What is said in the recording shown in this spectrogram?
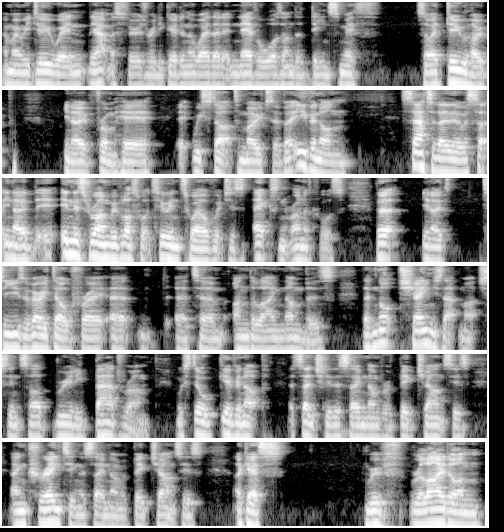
and when we do win, the atmosphere is really good in a way that it never was under Dean Smith. So I do hope, you know, from here it, we start to motor. But even on Saturday there was you know in this run we've lost what two in twelve, which is excellent run of course, but you know to use a very dull phrase, uh, uh, term, underlying numbers, they've not changed that much since our really bad run. We're still giving up essentially the same number of big chances and creating the same number of big chances. I guess we've relied on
